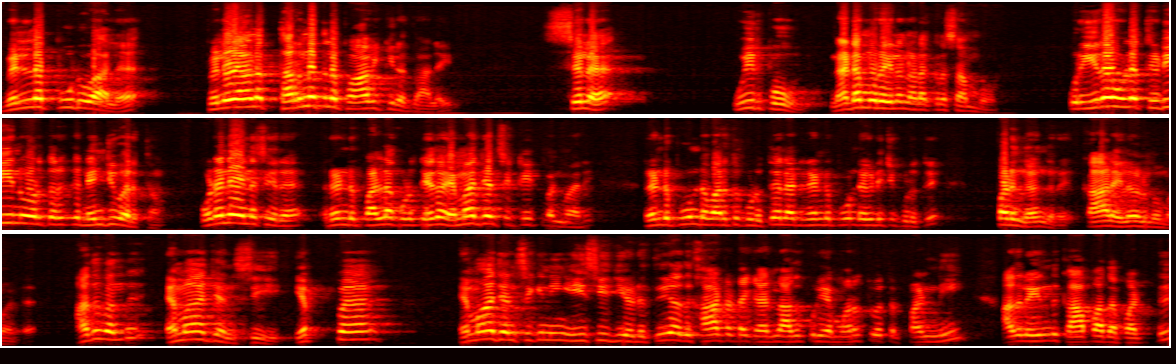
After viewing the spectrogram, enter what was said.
வெள்ளப்பூடுவால பிழையான தருணத்துல பாவிக்கிறதால சில உயிர் போகும். நடைமுறையில் நடக்கிற சம்பவம். ஒரு இரவுல திடீர்னு ஒருத்தருக்கு நெஞ்சு வருத்தம். உடனே என்ன செய்யற ரெண்டு பல்ல கொடுத்து ஏதோ எமர்ஜென்சி ட்ரீட்மெண்ட் மாதிரி. ரெண்டு பூண்டை வறுத்து கொடுத்து இல்லாட்டி ரெண்டு பூண்டை இடிச்சு கொடுத்து படுங்கங்கிற காலையில் எழும்ப மாட்டேன் அது வந்து எமர்ஜென்சி எப்போ? எமர்ஜென்சிக்கு நீங்கள் இசிஜி எடுத்து அது ஹார்ட் அட்டாக் இருந்தால் அதுக்குரிய மருத்துவத்தை பண்ணி அதுல இருந்து காப்பாற்றப்பட்டு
